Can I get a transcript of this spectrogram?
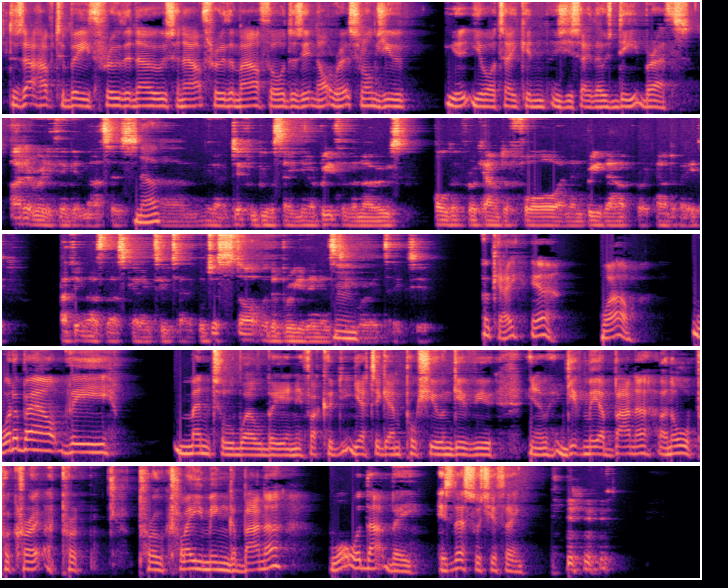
Does that have to be through the nose and out through the mouth, or does it not? As long as you you, you are taking, as you say, those deep breaths. I don't really think it matters. No, um, you know, different people say, you know, breathe through the nose, hold it for a count of four, and then breathe out for a count of eight. I think that's that's getting too technical. Just start with the breathing and see mm. where it takes you. Okay, yeah. Wow. What about the mental well-being if i could yet again push you and give you you know give me a banner an all procra- pro- proclaiming banner what would that be is there such a thing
